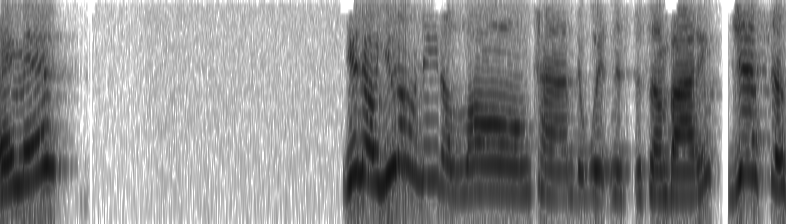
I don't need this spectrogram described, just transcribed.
Amen? You know, you don't need a long time to witness to somebody. Just a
